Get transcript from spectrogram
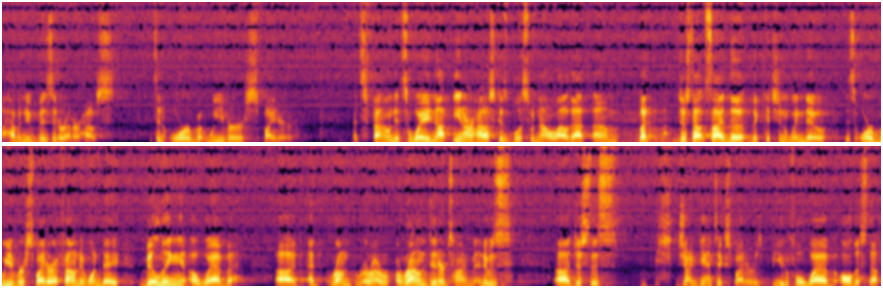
I have a new visitor at our house. It's an orb weaver spider. It's found its way not in our house because Bliss would not allow that, um, but just outside the, the kitchen window. This orb weaver spider, I found it one day building a web uh, at around around dinner time, and it was uh, just this gigantic spider. It was beautiful web, all this stuff,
